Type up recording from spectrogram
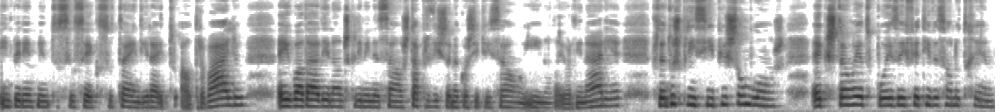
independentemente do seu sexo, tem direito ao trabalho, a igualdade e não discriminação está prevista na Constituição e na lei ordinária. Portanto, os princípios são bons. A questão é depois a efetivação no terreno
